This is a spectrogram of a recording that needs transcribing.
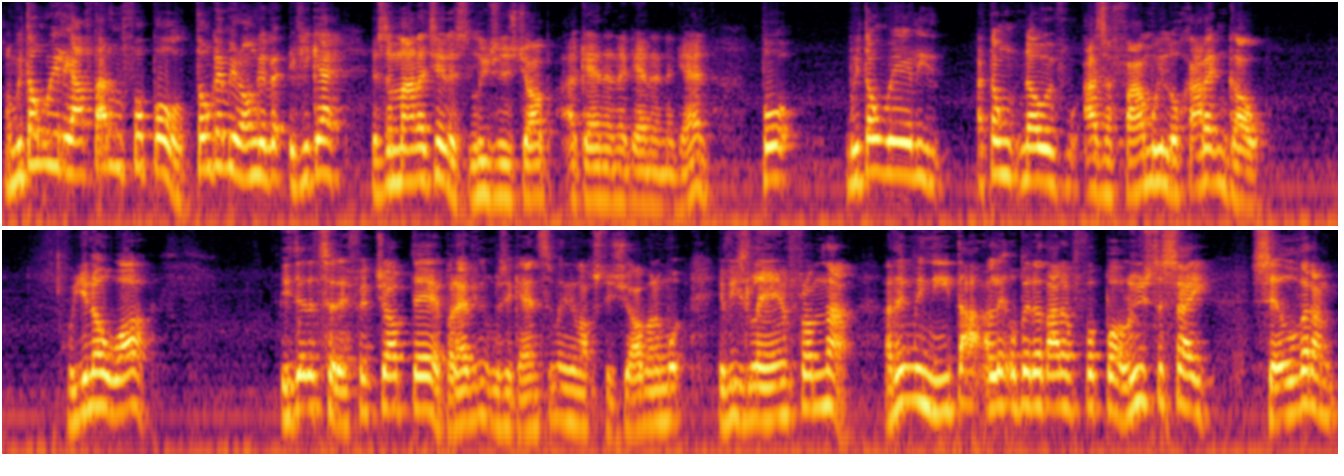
And we don't really have that in football. Don't get me wrong. If, if you get, if the manager is losing his job again and again and again, but we don't really. I don't know if, as a fan, we look at it and go, "Well, you know what." he did a terrific job there, but everything was against him and he lost his job. And I'm- if he's learned from that, I think we need that a little bit of that in football. Who's to say Silva and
